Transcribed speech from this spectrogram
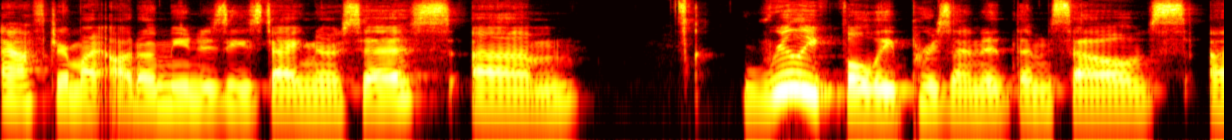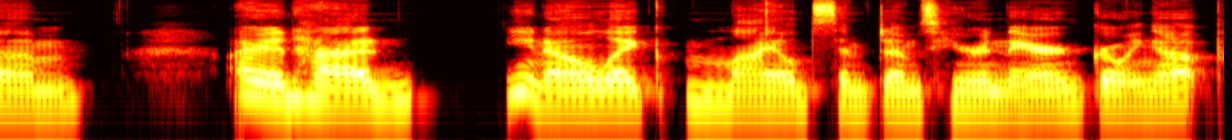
after my autoimmune disease diagnosis um, really fully presented themselves. Um, I had had, you know, like mild symptoms here and there growing up,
